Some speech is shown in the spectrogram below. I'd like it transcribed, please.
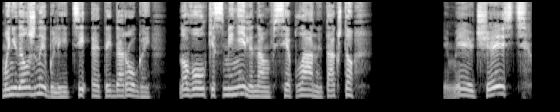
Мы не должны были идти этой дорогой, но волки сменили нам все планы, так что... «Имею честь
